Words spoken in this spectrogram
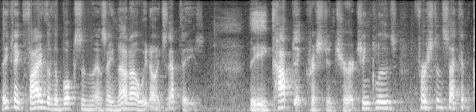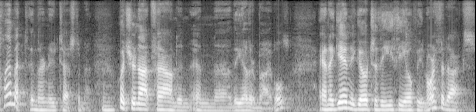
They take five of the books and say, no, no, we don't accept these. The Coptic Christian Church includes First and Second Clement in their New Testament, which are not found in, in uh, the other Bibles. And again, you go to the Ethiopian Orthodox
